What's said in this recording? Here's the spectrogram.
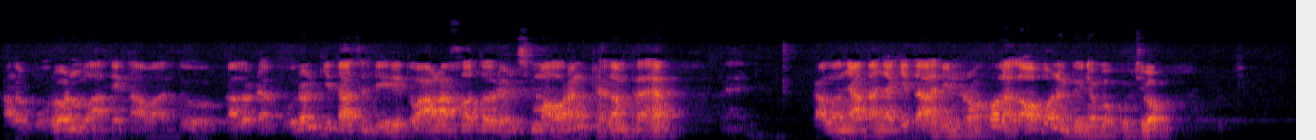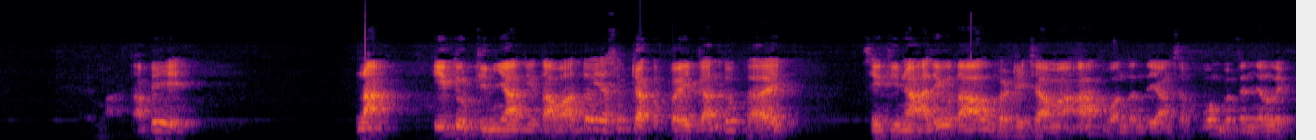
kalau burun melatih tawadu. Kalau tidak burun kita sendiri itu ala dan semua orang dalam bahaya. Kalau nyatanya kita adin rokok, lah apa nih dunia bujuk? Tapi nak itu diniati tawadu ya sudah kebaikan itu baik. Sayyidina Ali tahu badhe jamaah wonten tiyang sepuh mboten nyelip.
